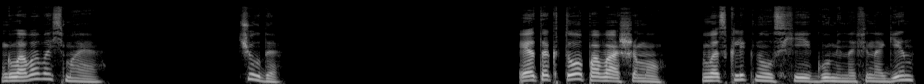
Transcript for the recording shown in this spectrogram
Глава восьмая. Чудо. «Это кто, по-вашему?» — воскликнул схиегумен Афиноген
